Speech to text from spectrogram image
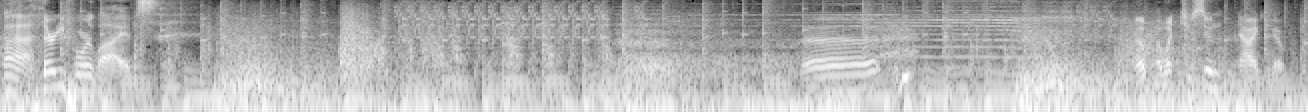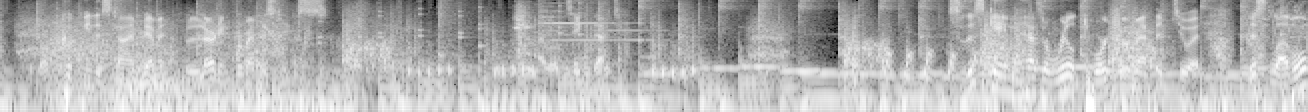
Ah, 34 lives. Nope, I went too soon. Now I can go. Don't cook me this time, damn it. Learning from my mistakes. I will take that. So this game has a real torture method to it. This level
